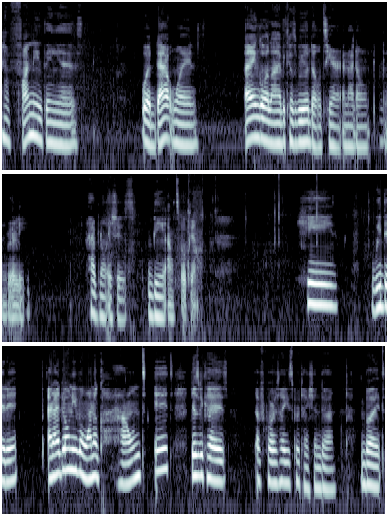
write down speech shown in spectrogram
the funny thing is, with that one, I ain't gonna lie because we're adults here, and I don't really have no issues being outspoken he we did it and i don't even want to count it just because of course i use protection duh but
